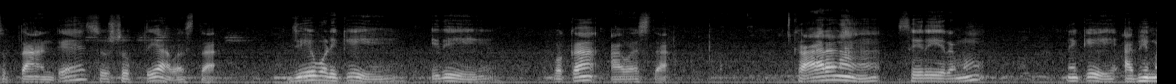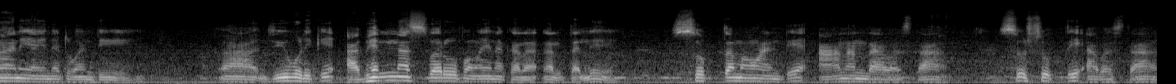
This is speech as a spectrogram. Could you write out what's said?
సుప్త అంటే సుషుప్తి అవస్థ. జీవుడికి ఇది ఒక అవస్థ. కారణ శరీరమునికి అభిమాని అయినటువంటి జీవుడికి అభిన్న స్వరూపమైన కల కల తల్లి సుప్తమం అంటే ఆనందావస్థ సుషుప్తి అవస్థ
